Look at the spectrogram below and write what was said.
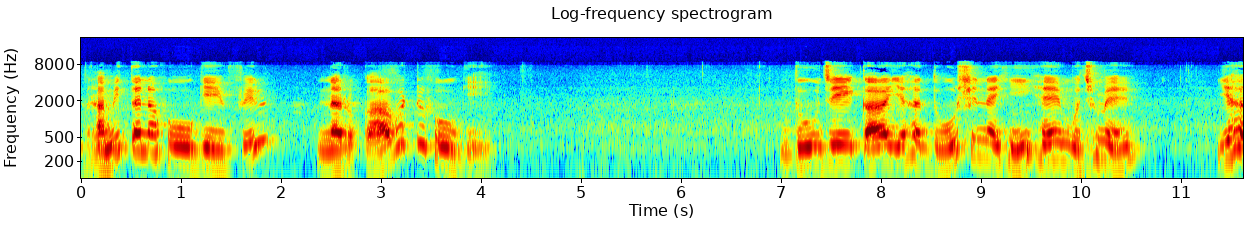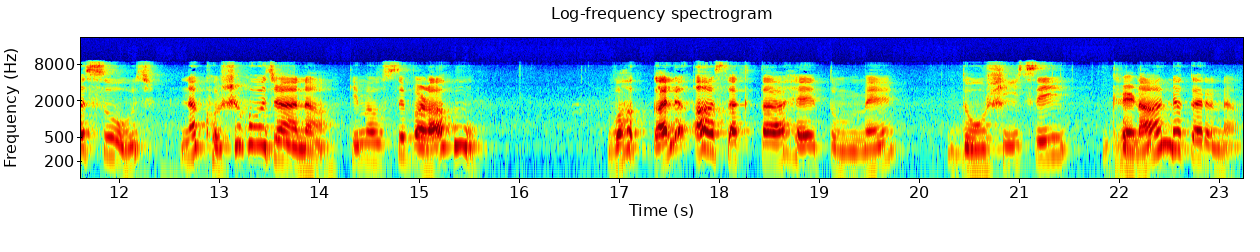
भ्रमित न होगे फिर न रुकावट होगी। दूजे का यह दोष नहीं है मुझमें, यह सोच न खुश हो जाना कि मैं उससे बड़ा हूँ। कल आ सकता है तुम में। दोषी से घृणा न करना।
